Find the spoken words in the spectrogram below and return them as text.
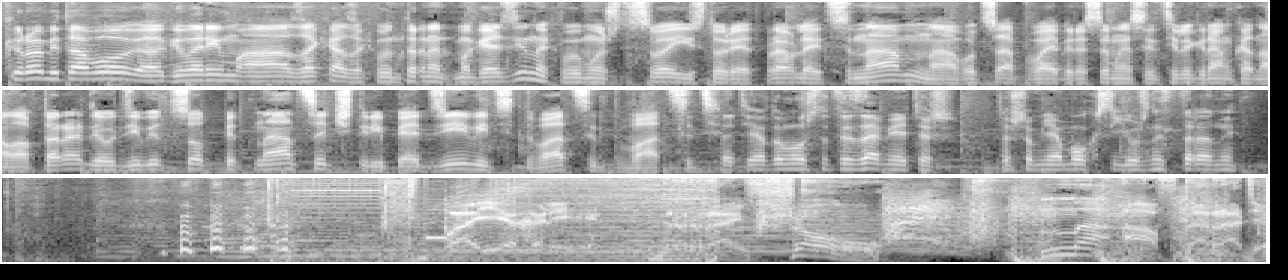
Кроме того, э, говорим о заказах в интернет-магазинах. Вы можете свои истории отправлять нам на WhatsApp, Viber, SMS и телеграм-канал Авторадио 915-459-2020. Кстати, я думал, что ты заметишь, то, что у меня мог с южной стороны. Поехали. Драйв-шоу. На Авторадио.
